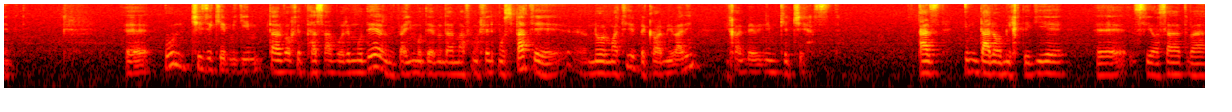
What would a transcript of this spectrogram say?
می‌بینیم. اون چیزی که میگیم در واقع تصور مدرن و این مدرن رو در مفهوم خیلی مثبت نرماتیو به کار می‌بریم می‌خوایم ببینیم که چی هست. از این دلامیختگی سیاست و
